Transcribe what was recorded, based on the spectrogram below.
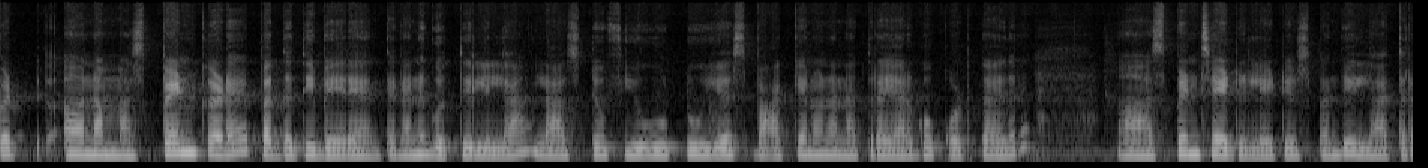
ಬಟ್ ನಮ್ಮ ಹಸ್ಬೆಂಡ್ ಕಡೆ ಪದ್ಧತಿ ಬೇರೆ ಅಂತೆ. ನನಗೆ ಗೊತ್ತಿರಲಿಲ್ಲ. ಲಾಸ್ಟ್ ಫ್ಯೂ ಟೂ ಇಯರ್ಸ್ ಬ್ಯಾಕೇನೋ ನನ್ನ ಹತ್ರ ಯಾರಿಗೋ ಇದ್ದರೆ ಹಸ್ಬೆಂಡ್ ಸೈಡ್ ರಿಲೇಟಿವ್ಸ್ ಬಂದು ಇಲ್ಲ, ಆ ಥರ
